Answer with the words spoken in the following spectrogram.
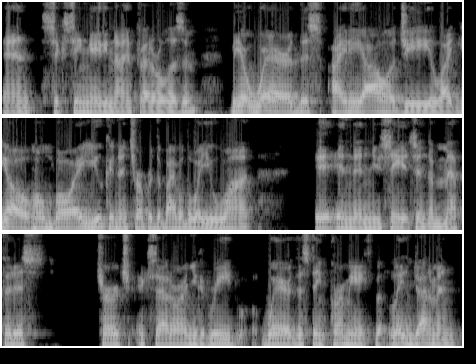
and 1689 federalism. Be aware this ideology, like, yo, homeboy, you can interpret the Bible the way you want. It, and then you see it's in the Methodist church, etc. And you could read where this thing permeates. But, ladies and gentlemen,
